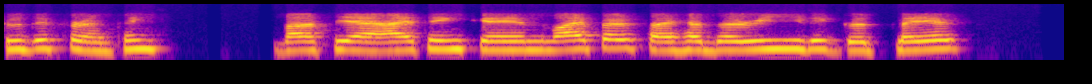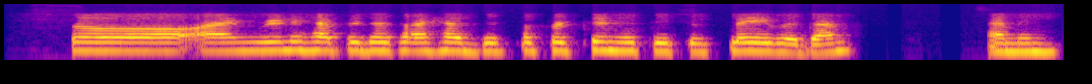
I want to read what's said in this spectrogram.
two different things. But yeah, I think in Vipers, I had a really good players. So I'm really happy that I had this opportunity to play with them. I mean,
